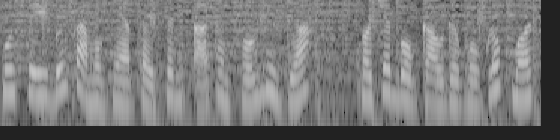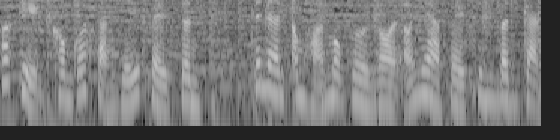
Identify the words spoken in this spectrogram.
Musi bước vào một nhà vệ sinh ở thành phố New York. Ngồi trên bồn cầu được một lúc mới phát hiện không có sẵn giấy vệ sinh. Thế nên ông hỏi một người ngồi ở nhà vệ sinh bên cạnh.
